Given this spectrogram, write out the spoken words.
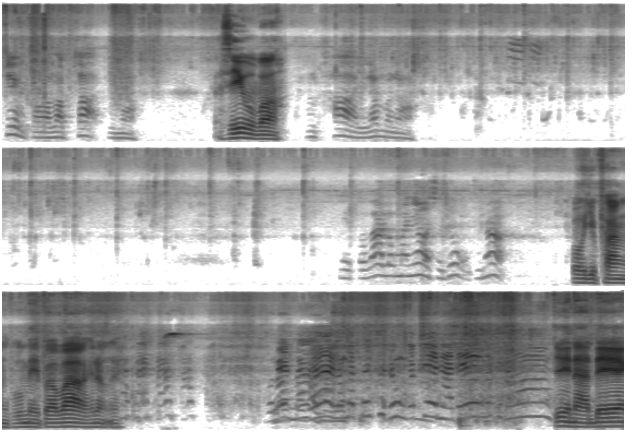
เสี่ยงต่อรับทราบอยู่นะซิวบ่มันฆ่าอยู่แล้วมันนะเด็กว่าลงมาย่อสะดุ้งพี่น้องโอ้อยู่พังผู้แม่ป้าว่าพี่น้องเลย เจหนาแดง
